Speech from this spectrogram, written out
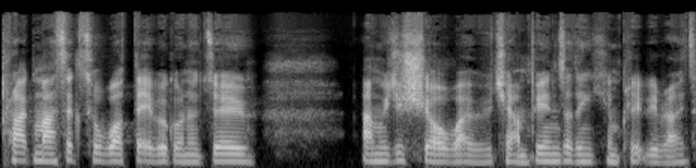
pragmatic to what they were going to do, and we just showed why we were champions. I think you're completely right.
